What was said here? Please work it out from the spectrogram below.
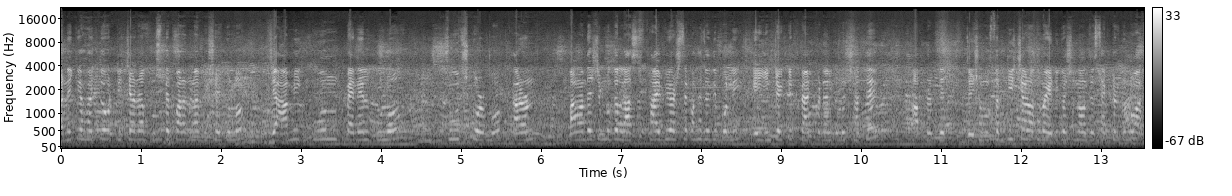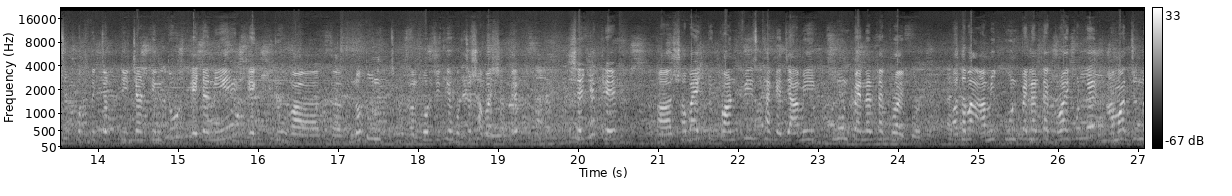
অনেকে হয়তো টিচাররা বুঝতে পারেন না বিষয়গুলো যে আমি কোন প্যানেলগুলো চুজ করব। কারণ বাংলাদেশের মধ্যে লাস্ট ফাইভ ইয়ার্সের কথা যদি বলি, এই ইন্টারেক্টিভ প্ল্যাট প্যানেলগুলোর সাথে আপনাদের যে সমস্ত টিচার অথবা এডুকেশনাল যে সেক্টরগুলো আছে, প্রত্যেকজন টিচার কিন্তু এটা নিয়ে একটু নতুন পরিচিতি হচ্ছে সবার সাথে। সেই ক্ষেত্রে সবাই একটু কনফিউজ থাকে যে আমি কোন প্যানেলটা ক্রয় করব। অথবা আমি কোন প্যানেলটা ক্রয় করলে আমার জন্য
